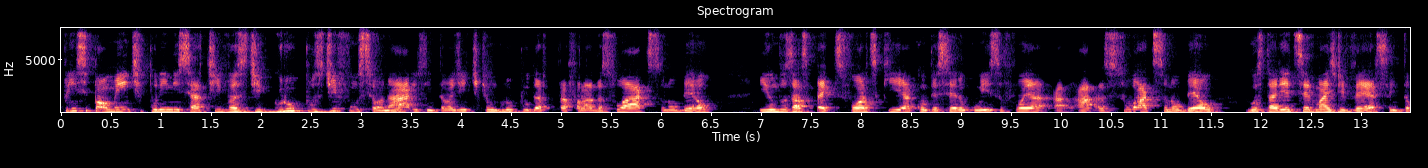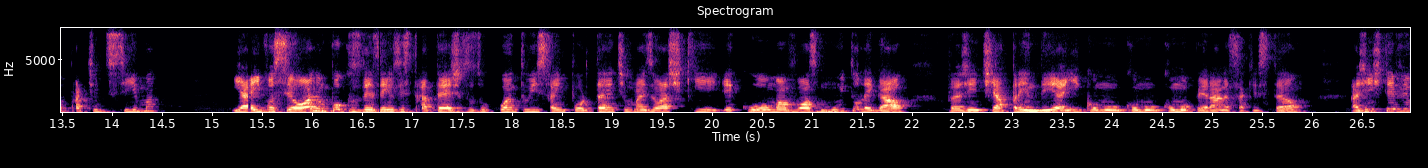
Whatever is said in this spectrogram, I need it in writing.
principalmente por iniciativas de grupos de funcionários. Então, a gente tinha um grupo para falar da Suax, Nobel, e um dos aspectos fortes que aconteceram com isso foi a, a, a Suax Nobel gostaria de ser mais diversa, então partiu de cima. e aí você olha um pouco os desenhos estratégicos, o quanto isso é importante, mas eu acho que ecoou uma voz muito legal para a gente aprender aí como, como, como operar nessa questão. A gente teve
